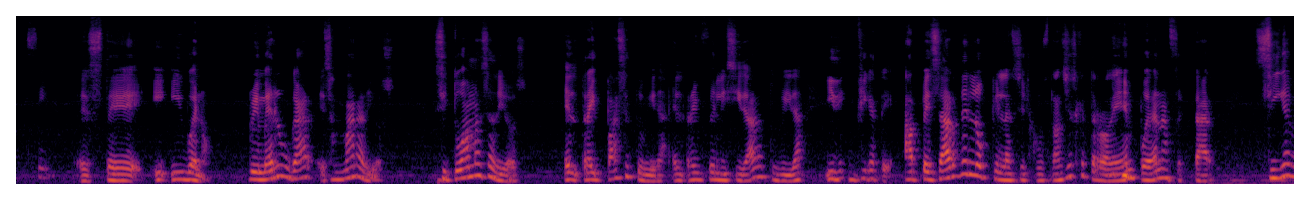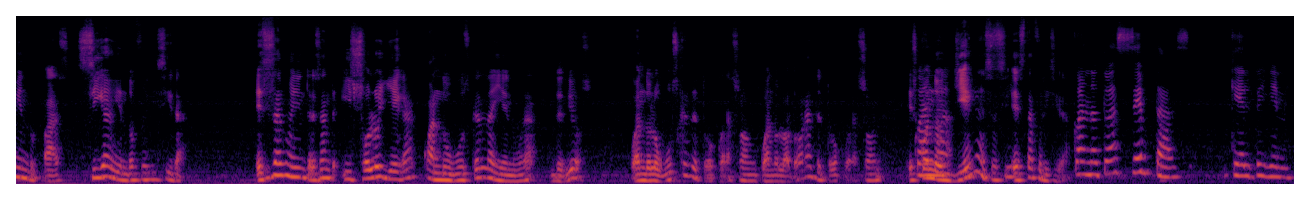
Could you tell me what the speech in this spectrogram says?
Este, y, y bueno, primer lugar es amar a Dios. Si tú amas a Dios, Él trae paz a tu vida, Él trae felicidad a tu vida y fíjate, a pesar de lo que las circunstancias que te rodeen puedan afectar, sigue habiendo paz, sigue habiendo felicidad. Eso es algo muy interesante y solo llega cuando buscas la llenura de Dios. Cuando lo buscas de todo corazón, cuando lo adoras de todo corazón, es cuando, llega esta felicidad. Cuando tú aceptas que Él te llene,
